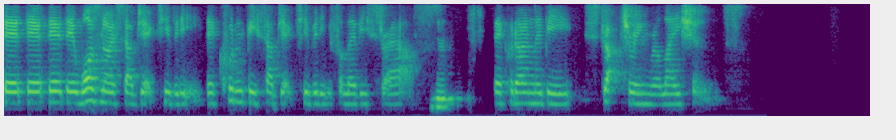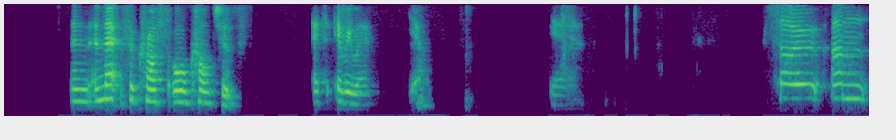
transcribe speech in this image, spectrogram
there, there, there, there was no subjectivity. There couldn't be subjectivity for Levi Strauss. Mm-hmm there could only be structuring relations. And, and that's across all cultures. It's everywhere. Yeah. Yeah. So, um,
